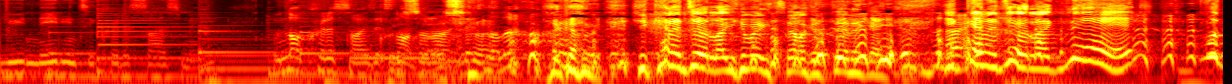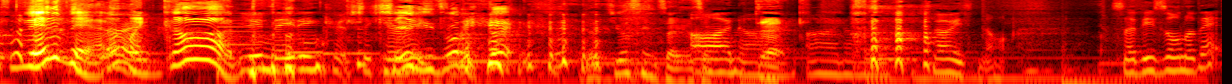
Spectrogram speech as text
you needing to criticize me. Well, not criticize, it's not the right, that's not the right you cannot do it like you make it sound like a theatre game. sorry. you cannot do it like that. What's that about? Oh my god. You needing to correct Jeez, what a dick. That's your sensei. It's Oh, a I know. dick. I know. No, he's not. So there's all of that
